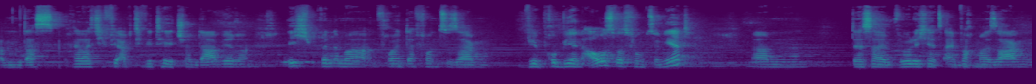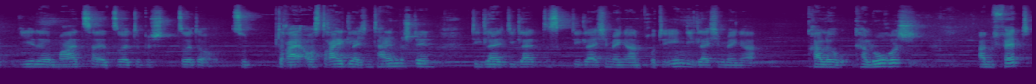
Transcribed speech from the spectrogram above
ähm, dass relativ viel Aktivität schon da wäre, ich bin immer ein Freund davon zu sagen, wir probieren aus, was funktioniert. Ähm, deshalb würde ich jetzt einfach mal sagen, jede Mahlzeit sollte, sollte drei, aus drei gleichen Teilen bestehen. Die, die, die, die gleiche Menge an Protein, die gleiche Menge kalorisch an Fett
